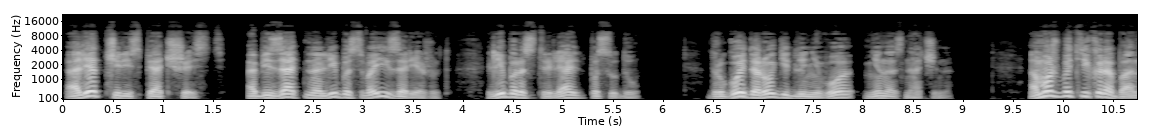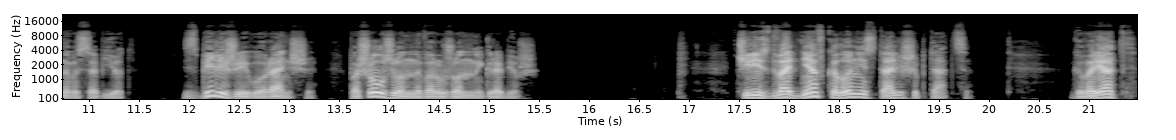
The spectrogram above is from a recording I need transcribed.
а лет через пять-шесть обязательно либо свои зарежут, либо расстреляют по суду. Другой дороги для него не назначено. А может быть и Карабанова собьет. Сбили же его раньше. Пошел же он на вооруженный грабеж. Через два дня в колонии стали шептаться. Говорят,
